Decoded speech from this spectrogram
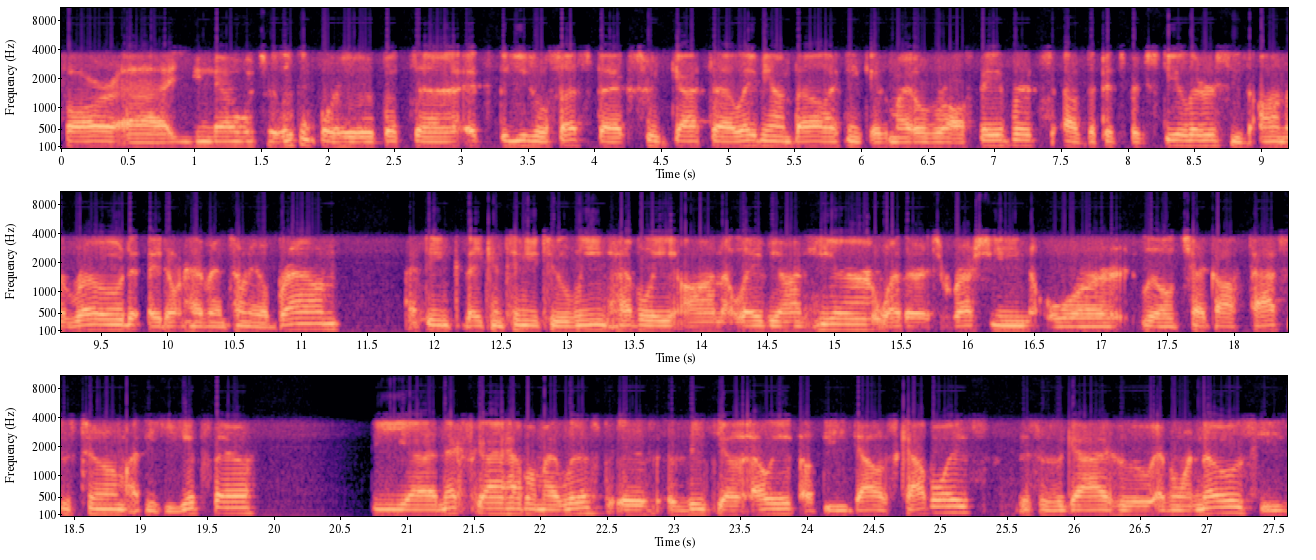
far, uh, you know what you're looking for here. But uh, it's the usual suspects. We've got uh, Le'Veon Bell, I think, is my overall favorite of the Pittsburgh Steelers. He's on the road. They don't have Antonio Brown. I think they continue to lean heavily on Le'Veon here, whether it's rushing or little check off passes to him. I think he gets there. The uh, next guy I have on my list is Ezekiel Elliott of the Dallas Cowboys. This is a guy who everyone knows. He's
